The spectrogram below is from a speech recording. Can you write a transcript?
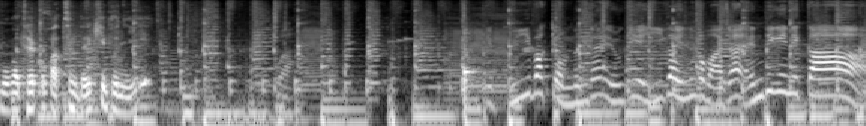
뭐가 될 것 같은데 기분이? 뭐야? 이게 V밖에 없는데? 여기에 E가 있는 거 맞아? 엔딩이니까.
